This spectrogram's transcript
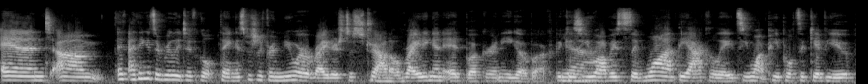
and um, I think it's a really difficult thing, especially for newer writers, to straddle writing an id book or an ego book because Yeah. you obviously want the accolades, you want people to give you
